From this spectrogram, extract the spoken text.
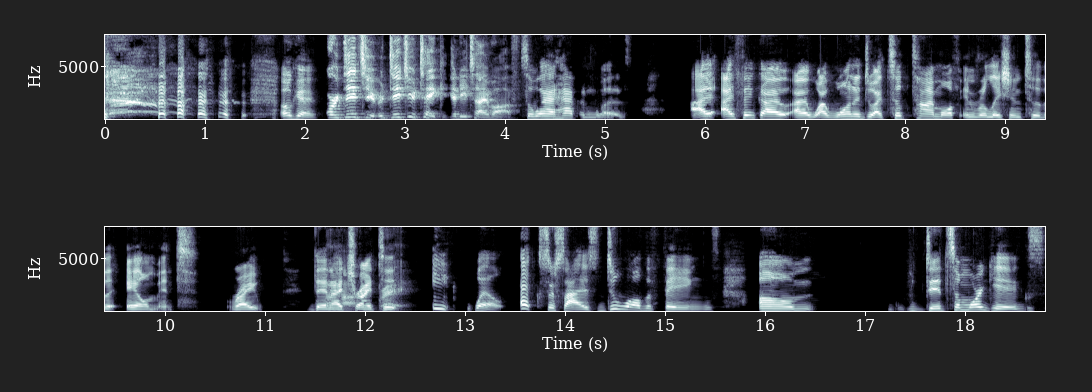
okay. Or did you? Did you take any time off? So what happened was, I I think I I, I wanted to. I took time off in relation to the ailment, right? Then uh-huh, I tried to right. eat well, exercise, do all the things. Um, did some more gigs,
